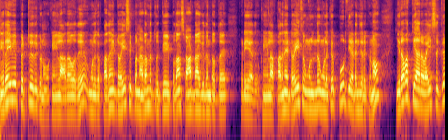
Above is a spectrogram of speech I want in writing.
நிறைவே பெற்று இருக்கணும் ஓகேங்களா? அதாவது உங்களுக்கு பதினெட்டு வயசு இப்போ நடந்துட்டுருக்கு இப்போ தான் ஸ்டார்ட் ஆகுதுன்றது கிடையாது ஓகேங்களா? பதினெட்டு வயசு உங்களுக்கு உங்களுக்கு பூர்த்தி அடைஞ்சிருக்கணும். இருபத்தி ஆறு வயசுக்கு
